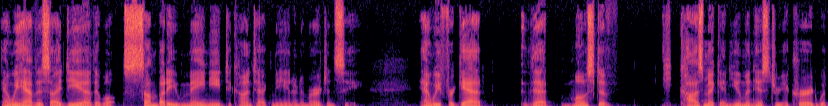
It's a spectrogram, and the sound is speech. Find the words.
And we have this idea that, well, somebody may need to contact me in an emergency. And we forget that most of cosmic and human history occurred with,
